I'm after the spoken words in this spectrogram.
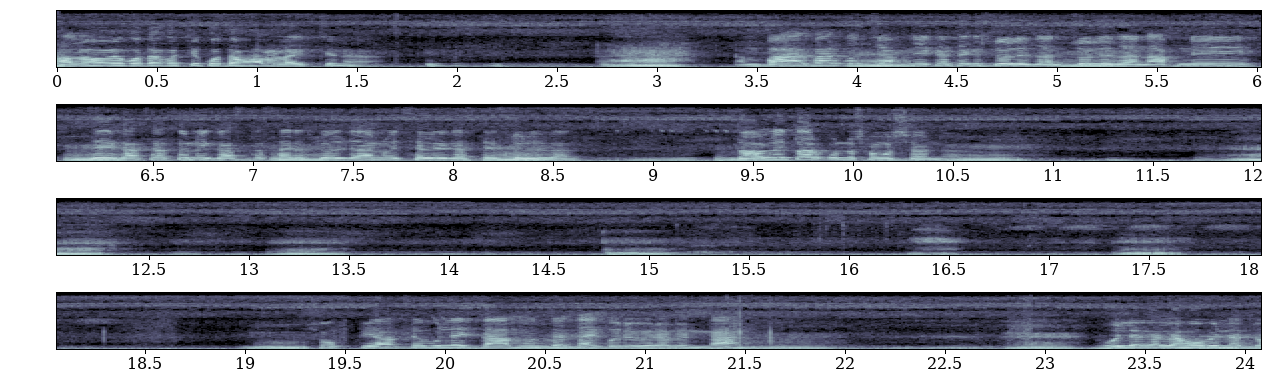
ভালোভাবে কোথাও করছে, কোথাও ভালো লাগছে না। বারবার করছি আপনি এখান থেকে চলে যান চলে যান। আপনি যে গাছ আছেন, ওই গাছটা সাইডে চলে যান, ওই ছেলের গাছ থেকে চলে যান। তাহলে তো আর কোনো সমস্যা না। শক্তি আছে বলে যা মন চায় তাই করে বেরাবেন না? ভুলে গেলে হবে না তো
